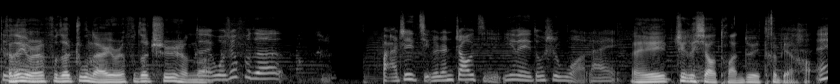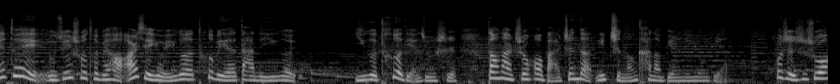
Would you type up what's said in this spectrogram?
可能有人负责住哪儿，有人负责吃什么对，我就负责把这几个人召集，因为都是我来。哎，这个小团队特别好。哎，对，我觉得说特别好，而且有一个特别大的一个一个特点，就是到那之后吧，真的你只能看到别人的优点，或者是说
